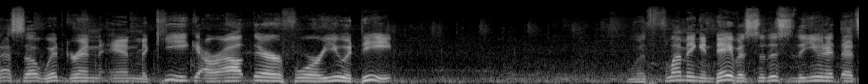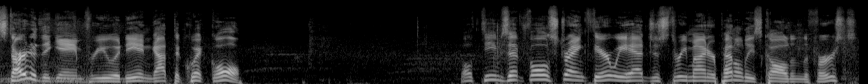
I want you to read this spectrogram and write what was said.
Sessa, Widgren, and McKeague are out there for UAD. with Fleming and Davis. So this is the unit that started the game for UAD and got the quick goal. Both teams at full strength here. We had just three minor penalties called in the first.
